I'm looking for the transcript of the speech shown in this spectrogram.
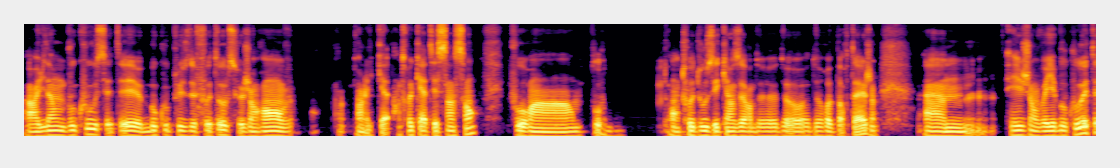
alors évidemment beaucoup, c'était beaucoup plus de photos parce que j'en rends entre 4 et 500 pour un entre 12 et 15 heures de de de reportage, hem et j'en voyais beaucoup être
